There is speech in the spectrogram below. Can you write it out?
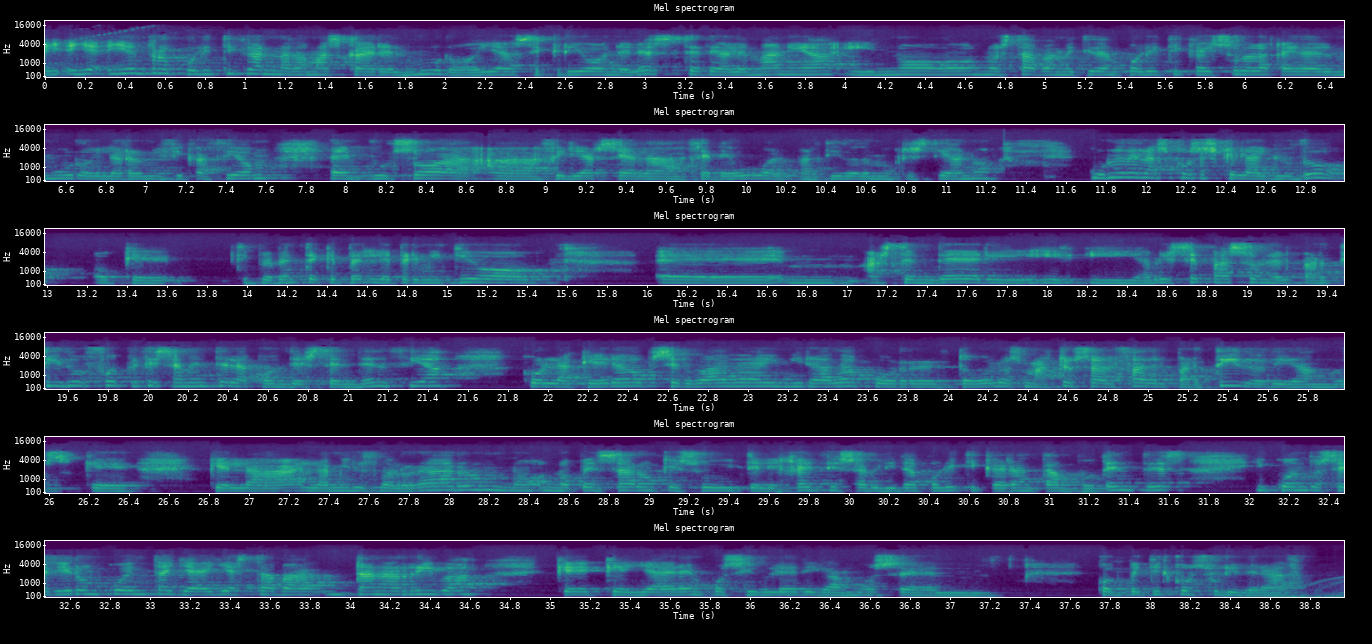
Ella, entró en política nada más caer el muro. Ella se crió en el este de Alemania y no, no, estaba metida en política y solo la caída del muro y la reunificación la impulsó a, afiliarse a la CDU, al Partido Democristiano. Una de las cosas que la ayudó o que simplemente que le permitió eh, ascender y, abrirse paso en el partido fue precisamente la condescendencia con la que era observada y mirada por todos los machos alfa del partido, digamos, que, que la, la minusvaloraron, no, no, pensaron que su inteligencia y su habilidad política eran tan potentes y cuando se dieron cuenta ya ella estaba tan arriba que, que ya era imposible, digamos, competir con su liderazgo.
